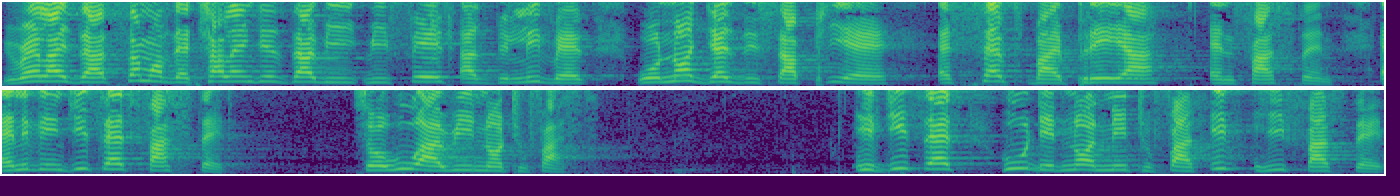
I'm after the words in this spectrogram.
You realize that some of the challenges that we, we face as believers will not just disappear except by prayer and fasting. And even Jesus fasted. So, who are we not to fast? If Jesus, who did not need to fast, if he fasted,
